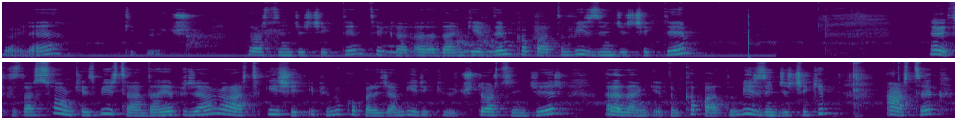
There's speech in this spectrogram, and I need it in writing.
Şöyle 2 3 4 zincir çektim. Tekrar aradan girdim, kapattım. Bir zincir çektim. Evet kızlar son kez bir tane daha yapacağım ve artık yeşil ipimi koparacağım. 1 2 3 4 zincir aradan girdim, kapattım. Bir zincir çekip artık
